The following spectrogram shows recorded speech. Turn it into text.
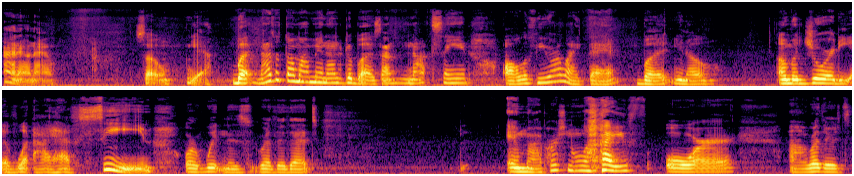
I don't know. So yeah. But not to throw my men under the bus. I'm not saying all of you are like that, but you know, a majority of what I have seen or witnessed, whether that's in my personal life or uh, whether it's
